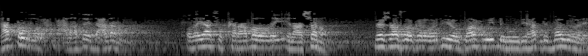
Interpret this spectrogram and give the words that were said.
ha dhowr la wax dhacda hadday dhacdana odayaashu karaamadooday ilaashano meeshaasoo kale wardiyo baashu way dhawowday hadda maagi hore.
